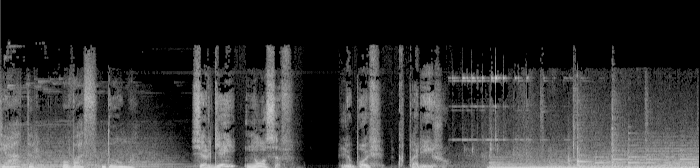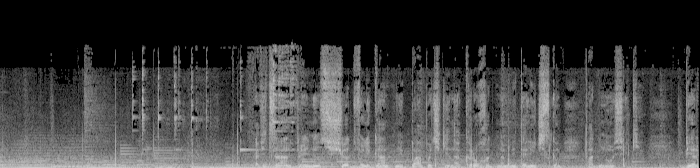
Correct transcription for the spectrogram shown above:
театр у вас дома. Сергей Носов. Любовь к Парижу. Официант принес счет в элегантной папочке на крохотном металлическом подносике. Берг,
